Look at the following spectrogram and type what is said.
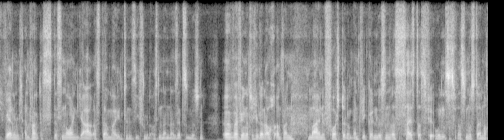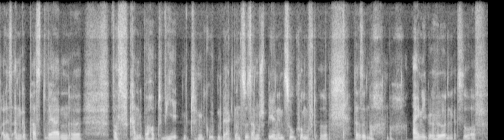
ich werde mich Anfang des, des neuen Jahres da mal intensiv mit auseinandersetzen müssen. Äh, weil wir natürlich dann auch irgendwann mal eine Vorstellung entwickeln müssen, was heißt das für uns, was muss da noch alles angepasst werden, äh, was kann überhaupt wie mit, mit Gutenberg dann zusammenspielen in Zukunft. Also da sind noch, noch einige Hürden jetzt so auf,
